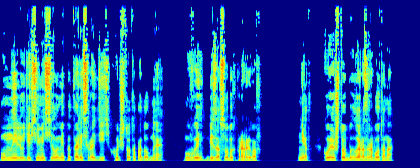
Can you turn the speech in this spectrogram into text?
умные люди всеми силами пытались родить хоть что-то подобное. Увы, без особых прорывов. Нет, кое-что было разработано,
